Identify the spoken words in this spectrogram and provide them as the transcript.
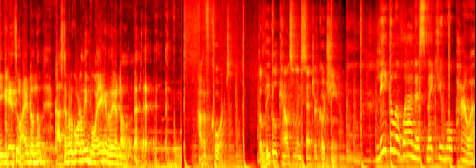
ഈ കേസുമായിട്ടൊന്നും കസ്റ്റമർ കോടതിയിൽ പോയേക്കരുത് കേട്ടോ Out of court. The Legal Counseling Center Cochin. Legal awareness make you more power.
